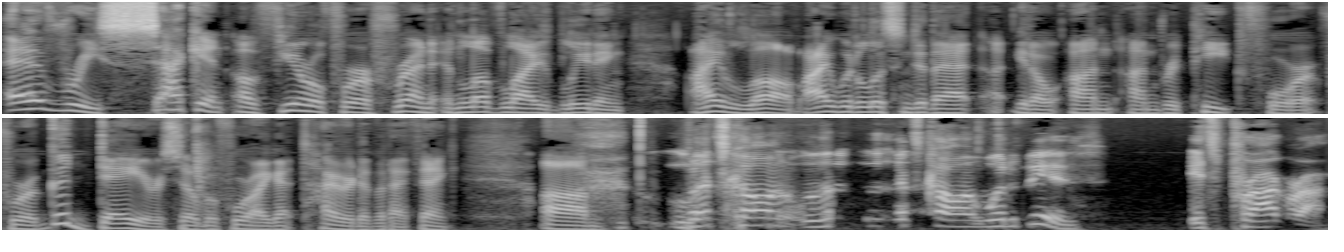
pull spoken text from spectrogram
every second of Funeral for a Friend and Love Lies Bleeding. I love. I would listen to that, uh, you know, on on repeat for for a good day or so before I got tired of it. I think. Um, let's call it let's call it what it is. It's prog rock.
